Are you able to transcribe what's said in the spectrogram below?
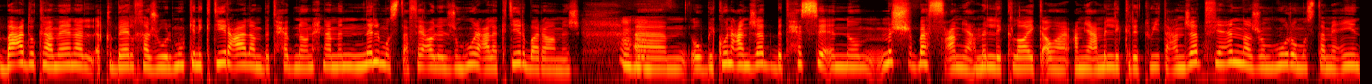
بعده كمان الإقبال خجول. ممكن كتير عالم بتحبنا ونحن من نلمس تفاعل الجمهور على كتير برامج. وبيكون عن جد بتحسي إنه مش بس عم يعمل لك like أو عم يعمل لك retweet عن جد في عنا جمهور ومستمعين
